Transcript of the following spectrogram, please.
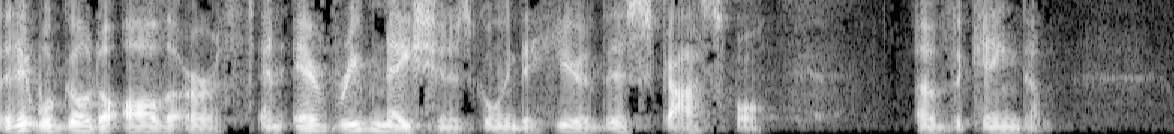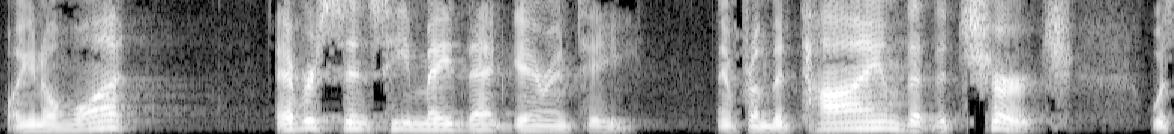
that it will go to all the earth, and every nation is going to hear this gospel of the kingdom. Well, you know what? ever since he made that guarantee, and from the time that the church was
